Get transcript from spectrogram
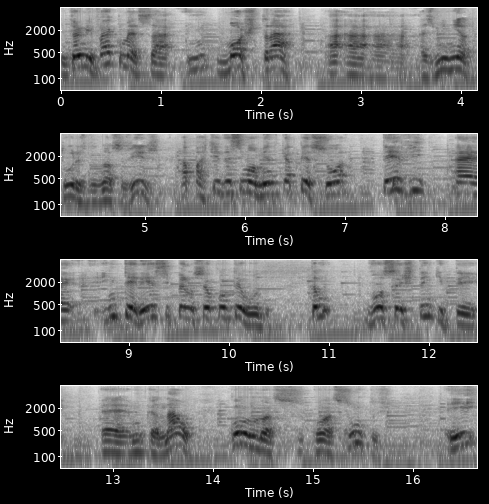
Então ele vai começar a mostrar a, a, a, as miniaturas dos nossos vídeos a partir desse momento que a pessoa teve é, interesse pelo seu conteúdo. Então, vocês têm que ter é, um canal com, uma, com assuntos e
